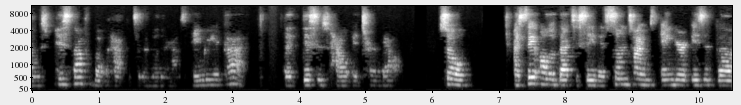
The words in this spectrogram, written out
I was pissed off about what happened to my mother. I was angry at God that this is how it turned out. So I say all of that to say that sometimes anger isn't the,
